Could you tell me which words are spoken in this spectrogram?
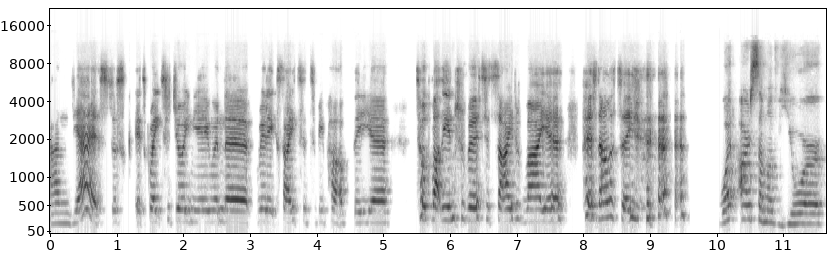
And yeah, it's just it's great to join you and uh, really excited to be part of the uh, talk about the introverted side of my uh, personality. what are some of your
